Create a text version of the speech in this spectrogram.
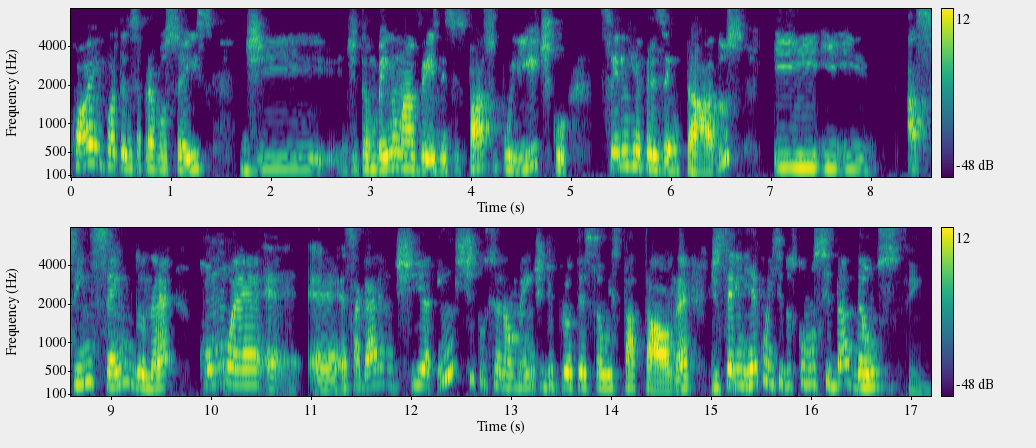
qual é a importância para vocês de, de também, uma vez, nesse espaço político, serem representados e, e- e, assim sendo, né, como é, é- é essa garantia institucionalmente de proteção estatal, né, de serem reconhecidos como cidadãos. Sim.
